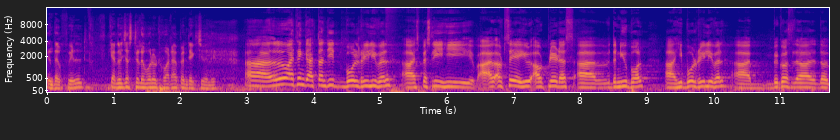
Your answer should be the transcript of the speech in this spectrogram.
in the field. Can you just elaborate what happened actually? Uh, no, I think uh, Tanjeet bowled really well. Uh, especially he, I, I would say he outplayed us uh, with the new ball. Uh, he bowled really well uh, because uh, the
